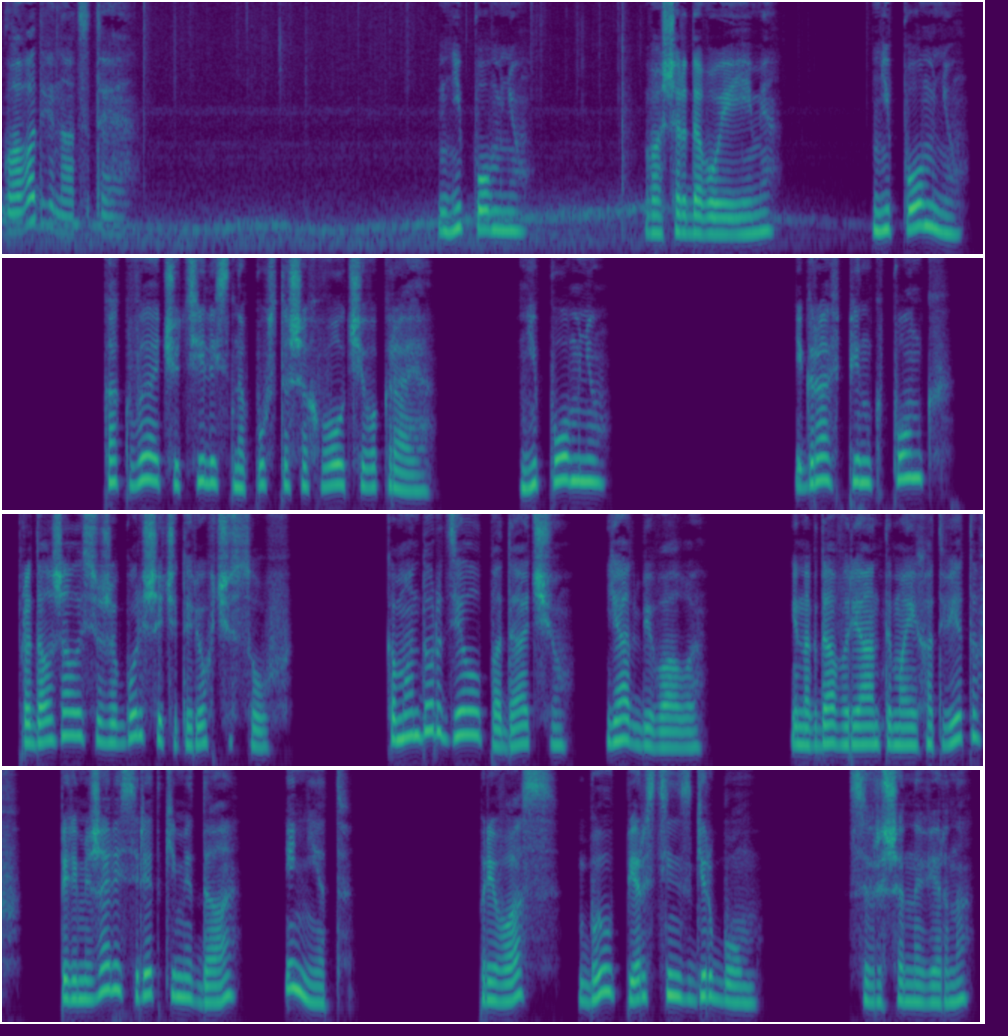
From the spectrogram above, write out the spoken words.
Глава 12. Не помню. Ваше родовое имя? Не помню. Как вы очутились на пустошах Волчьего края? Не помню. Игра в пинг-понг продолжалась уже больше четырех часов. Командор делал подачу, я отбивала. Иногда варианты моих ответов перемежались редкими «да» и «нет». При вас был перстень с гербом. Совершенно верно.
